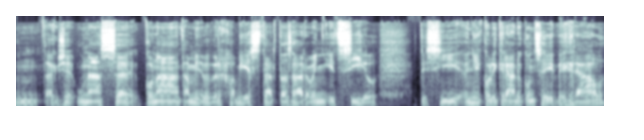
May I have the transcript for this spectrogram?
hm, takže u nás se koná, tam je ve vrchlabí je start a zároveň i cíl. Ty jsi několikrát dokonce i vyhrál. Uh,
